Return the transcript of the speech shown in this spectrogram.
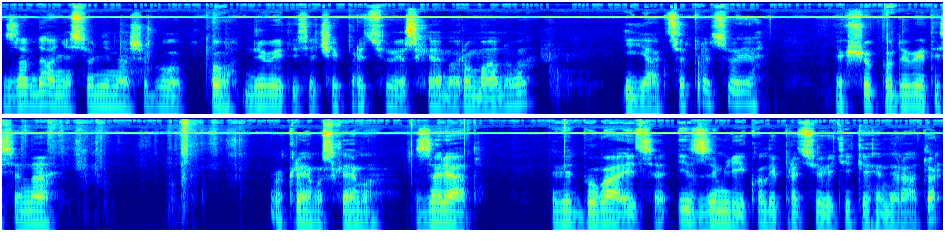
Завдання сьогодні наше було подивитися, чи працює схема Романова і як це працює. Якщо подивитися на окрему схему, заряд відбувається із землі, коли працює тільки генератор.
